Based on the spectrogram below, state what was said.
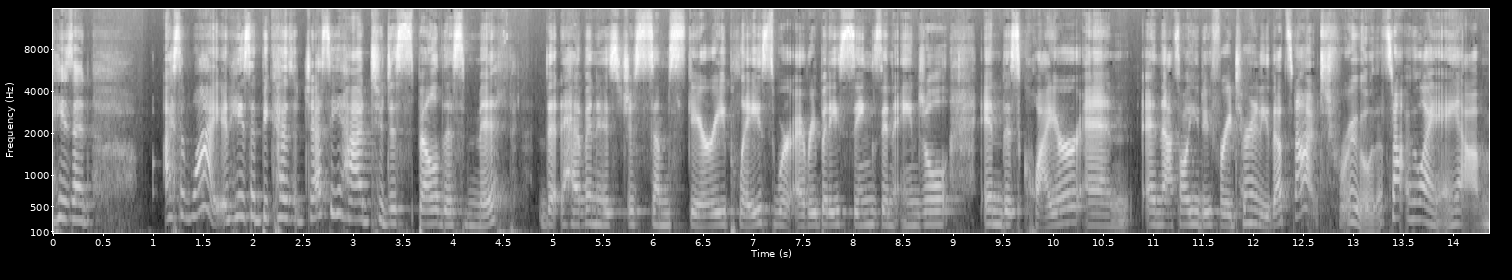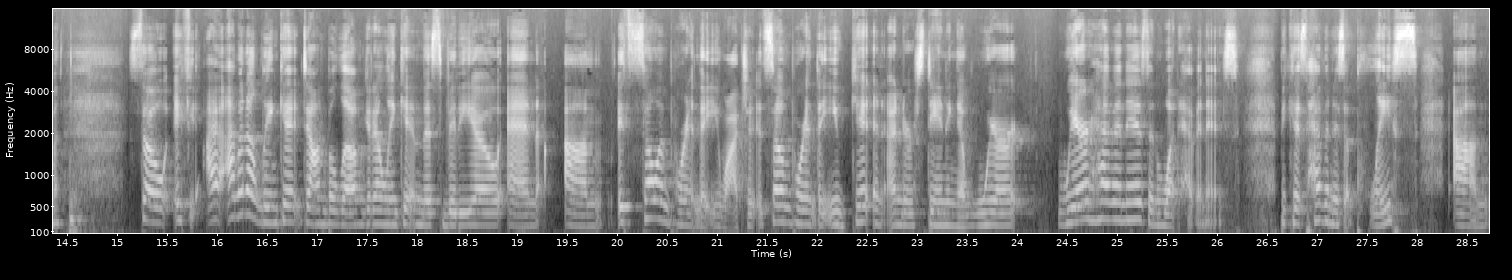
he said I said, why? And he said, because Jesse had to dispel this myth that heaven is just some scary place where everybody sings an angel in this choir and and that's all you do for eternity. That's not true. That's not who I am. So if I, am going to link it down below, I'm going to link it in this video, and um, it's so important that you watch it. It's so important that you get an understanding of where where heaven is and what heaven is. Because heaven is a place. Um,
